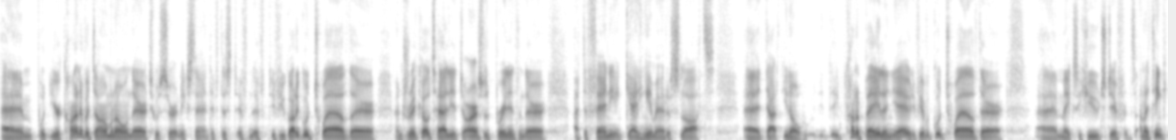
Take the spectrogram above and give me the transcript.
Um, but you're kind of a domino in there to a certain extent. If this, if, if, if you've got a good 12 there, and Drick will tell you, Doris was brilliant in there at defending and getting him out of slots, uh, that, you know, kind of bailing you out. If you have a good 12 there, uh, makes a huge difference. And I think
